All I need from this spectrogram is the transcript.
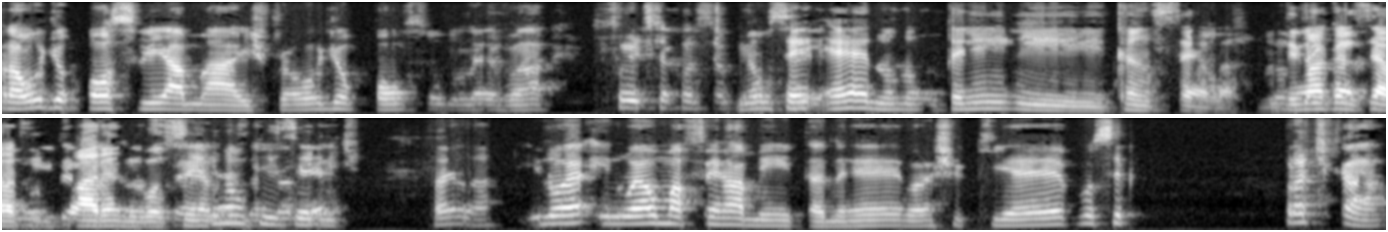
Para onde eu posso ir a mais? Para onde eu posso levar? foi isso que aconteceu com não você. Tem, é, não, não tem cancela. Não, não tem, uma cancela assim, parando você. Não quiser, vai lá. E não, é, e não é uma ferramenta, né? Eu acho que é você praticar,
